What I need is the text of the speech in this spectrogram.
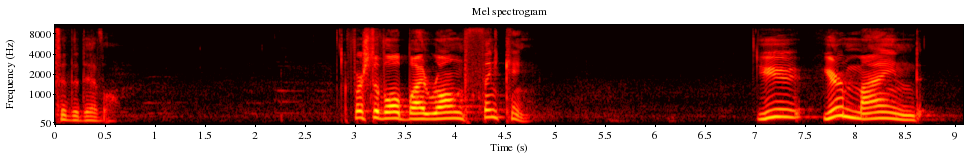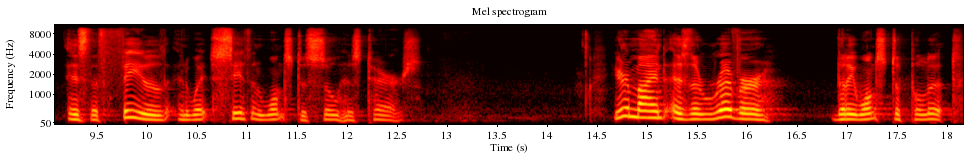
to the devil? First of all, by wrong thinking. You, your mind is the field in which Satan wants to sow his tares. Your mind is the river that he wants to pollute.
